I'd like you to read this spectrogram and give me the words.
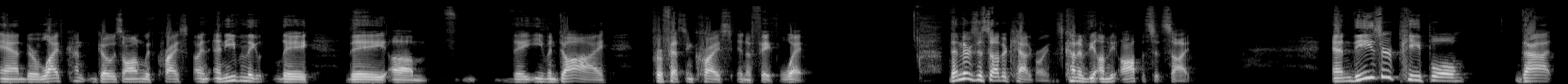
and their life goes on with Christ, and, and even they they they um, they even die professing Christ in a faithful way. Then there's this other category. It's kind of the, on the opposite side. And these are people that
